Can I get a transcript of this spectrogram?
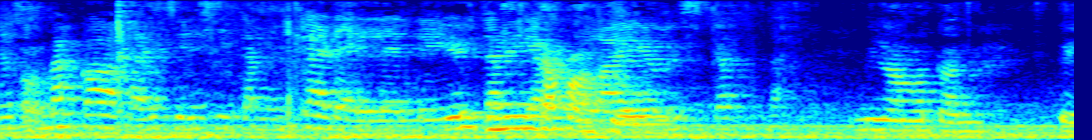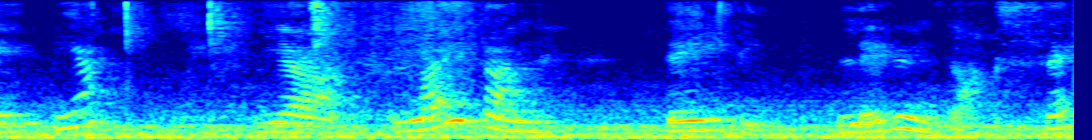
Jos mä kaataisin sitä mun kädelle, niin Niin yhtäkkiä mulla tapahtuu. ei olisi kättä. Minä otan teippiä ja laitan teipi levyn taakse.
